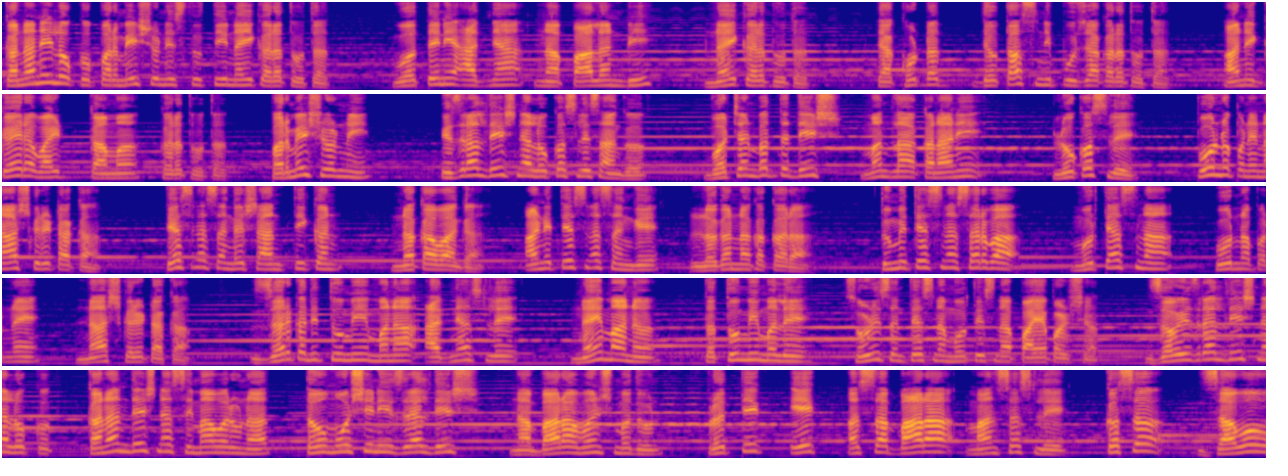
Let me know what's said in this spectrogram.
कनानी लोक परमेश्वरनी स्तुती नाही करत होतात व त्यांनी आज्ञा ना पालन बी नाही करत होतात. त्या खोट्या देवतासनी पूजा करत होतात आणि गैर वाईट कामं करत होतात. परमेश्वरनी इस्रायल देशना लोकसले सांग वचनबद्ध देश मधला कनानी लोकसले पूर्णपणे नाश करी टाका. तेसना संगे शांतिकन नका वागा आणि तेसना संगे लगन नका करा. तुम्ही तेसना सर्व मूर्त्यासना पूर्णपणे नाश करी टाका. जर कधी तुम्ही मना आज्ञासले नाही मान तर तुम्ही मले सोळी संतेसना मूर्तीसना पाया पडशात. जव इस्रायल देशना लोक कनान देशना सीमावरूनात तो मोशीन इस्रायल देश ना बारा वंश मधून प्रत्येक एक असा बारा माणससले कसं जावो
